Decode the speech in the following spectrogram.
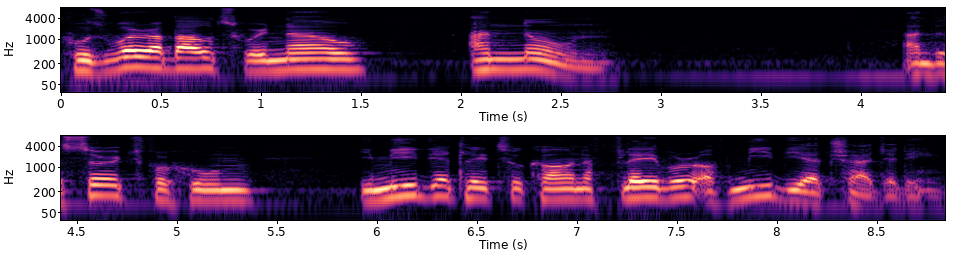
whose whereabouts were now unknown, and the search for whom immediately took on a flavor of media tragedy,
